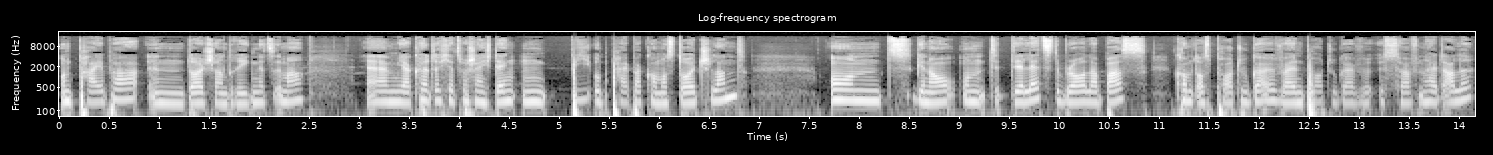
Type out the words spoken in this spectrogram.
Und Piper, in Deutschland regnet es immer. Ähm, ja, könnt ihr euch jetzt wahrscheinlich denken, Bee und Piper kommen aus Deutschland. Und genau, und der letzte Brawler Bass kommt aus Portugal, weil in Portugal surfen halt alle.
